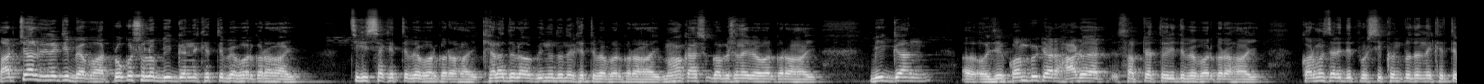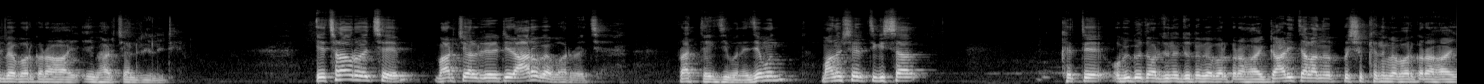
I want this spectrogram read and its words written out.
ভার্চুয়াল রিয়েলিটির ব্যবহার প্রকৌশল ও বিজ্ঞানের ক্ষেত্রে ব্যবহার করা হয়, চিকিৎসা ক্ষেত্রে ব্যবহার করা হয়, খেলাধুলা ও বিনোদনের ক্ষেত্রে ব্যবহার করা হয়, মহাকাশ গবেষণায় ব্যবহার করা হয়, বিজ্ঞান ওই যে কম্পিউটার, হার্ডওয়্যার, সফটওয়্যার তৈরিতে ব্যবহার করা হয়, কর্মচারীদের প্রশিক্ষণ প্রদানের ক্ষেত্রে ব্যবহার করা হয় এই ভার্চুয়াল রিয়েলিটি এছাড়াও রয়েছে ভার্চুয়াল রিয়েলিটির আরও ব্যবহার রয়েছে প্রাত্যহিক জীবনে। যেমন মানুষের চিকিৎসা ক্ষেত্রে অভিজ্ঞতা অর্জনের জন্য ব্যবহার করা হয়, গাড়ি চালানোর প্রশিক্ষণে ব্যবহার করা হয়,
